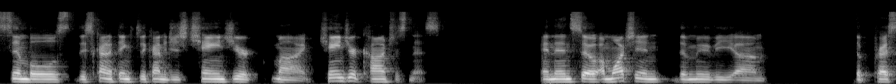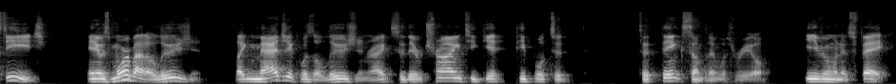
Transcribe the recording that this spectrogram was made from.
symbols, this kind of things to kind of just change your mind, change your consciousness. And then so I'm watching the movie um, The Prestige, and it was more about illusion. Like magic was illusion, right? So they were trying to get people to to think something was real, even when it's fake.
